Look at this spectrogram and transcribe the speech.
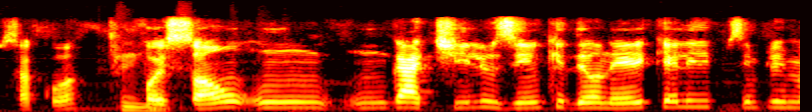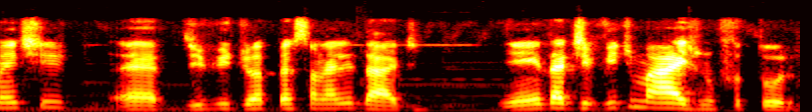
sacou? Sim. Foi só um, um gatilhozinho que deu nele que ele simplesmente é, dividiu a personalidade. E ainda divide mais no futuro.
